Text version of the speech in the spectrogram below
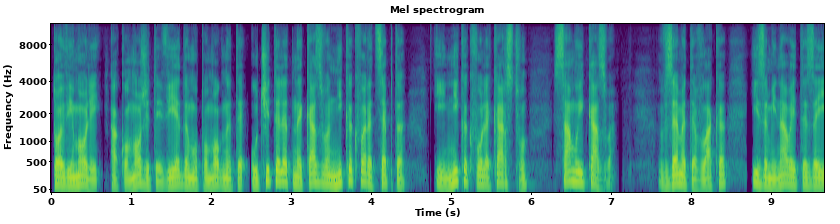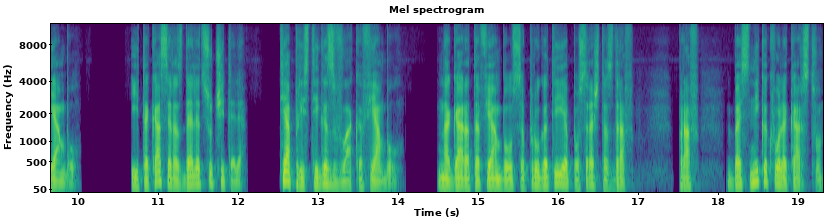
Той ви моли, ако можете вие да му помогнете, учителят не казва никаква рецепта и никакво лекарство, само и казва «Вземете влака и заминавайте за Ямбул». И така се разделят с учителя. Тя пристига с влака в Ямбул. На гарата в Ямбул съпругът ти я посреща здрав, прав, без никакво лекарство,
